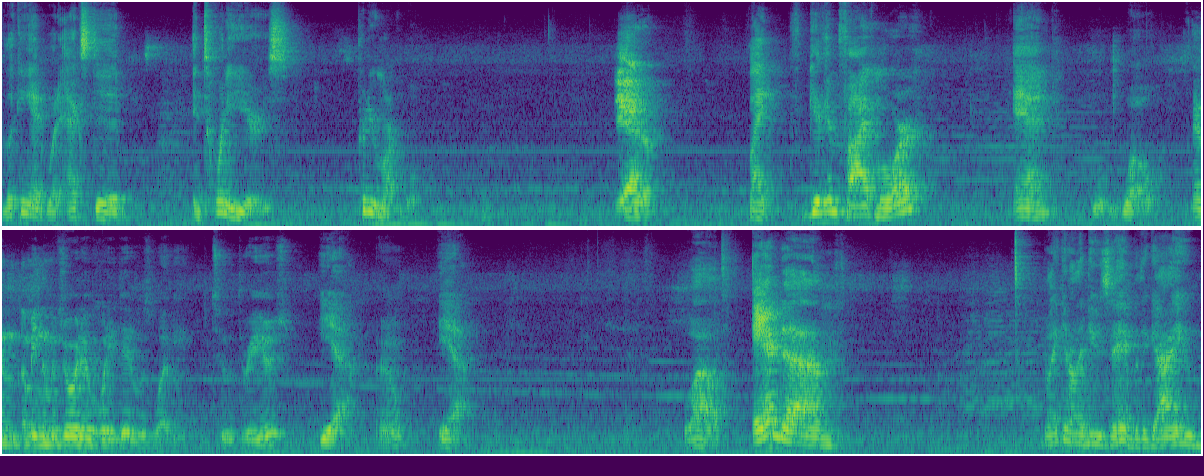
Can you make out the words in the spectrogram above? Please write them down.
looking at what X did in twenty years, pretty remarkable. Yeah. Like, give him five more, and whoa, And I mean, the majority of what he did was what, two, three years? yeah, You know? yeah, wild. And um, blanking on the dude's name, but the guy who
